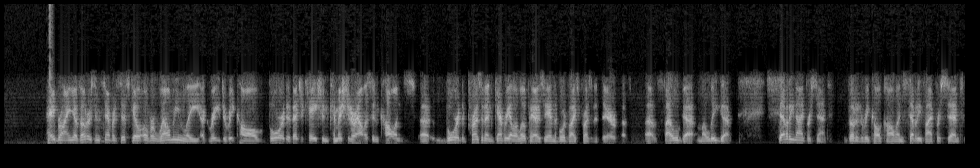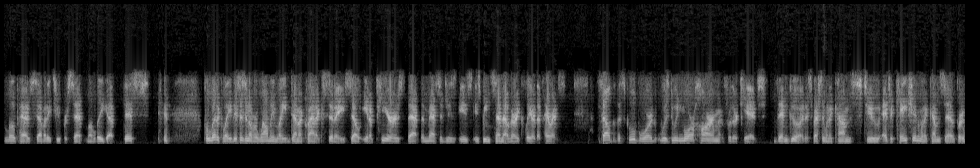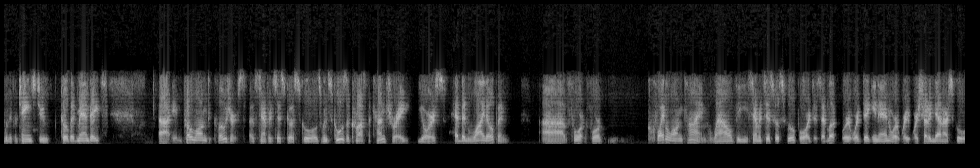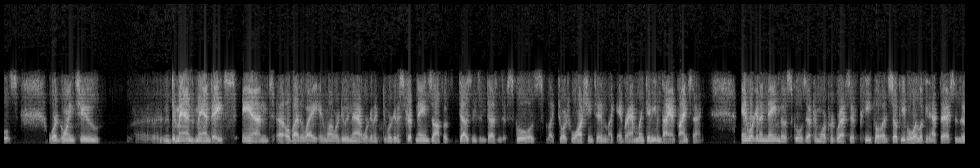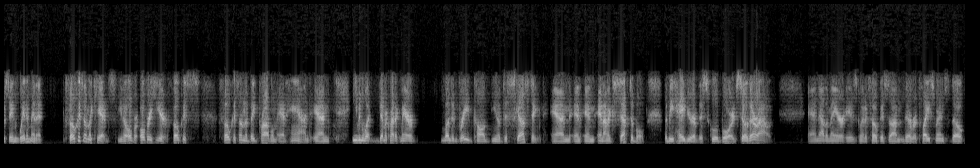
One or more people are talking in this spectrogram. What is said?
Hey, Brian. Yeah, voters in San Francisco overwhelmingly agreed to recall Board of Education Commissioner Allison Collins, uh, Board President Gabriela Lopez, and the Board Vice President there, uh, uh, Faauuga Moliga. 79% voted to recall Collins, 75% Lopez, 72% Moliga. This, politically, this is an overwhelmingly Democratic city, so it appears that the message is, is, is being sent out very clear that parents felt that the school board was doing more harm for their kids than good, especially when it comes to education, when it comes to, when it pertains to COVID mandates, uh, prolonged closures of San Francisco schools, when schools across the country, yours, have been wide open uh, for for quite a long time, while the San Francisco school board just said, "Look, we're we're digging in, we're we're, we're shutting down our schools, we're going to." demand mandates. And uh, oh by the way and while we're doing that we're going to we're to strip names off of dozens and dozens of schools like George Washington like Abraham Lincoln even Dianne Feinstein. And we're going to name those schools after more progressive people. And so people were looking at this and they're saying wait a minute focus on the kids you know over over here focus focus on the big problem at hand and even what Democratic Mayor London Breed called, you know, disgusting and, and, and, and unacceptable, the behavior of the school board. So they're out. and now the mayor is going to focus on their replacements. Though,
